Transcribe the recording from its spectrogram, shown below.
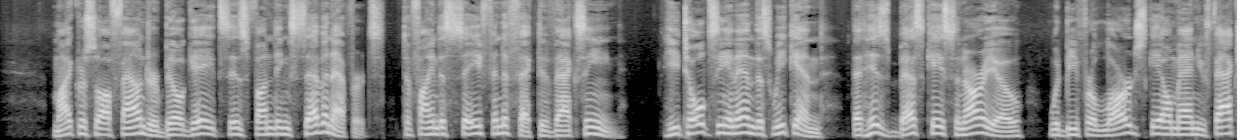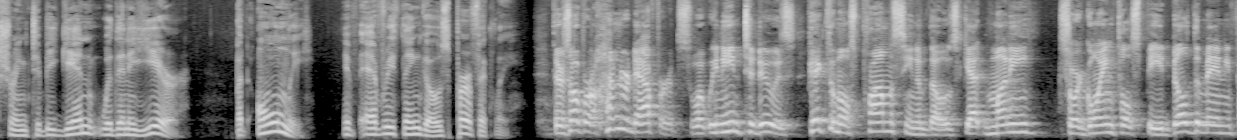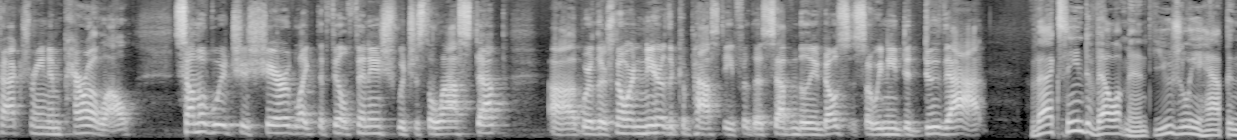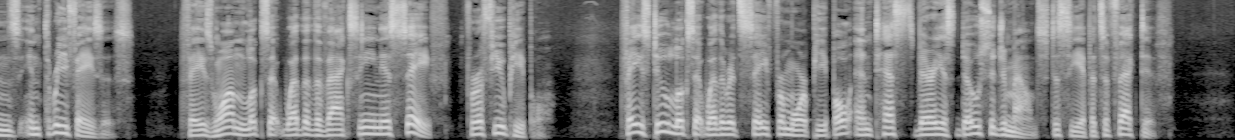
Microsoft founder Bill Gates is funding seven efforts to find a safe and effective vaccine. He told CNN this weekend that his best case scenario would be for large scale manufacturing to begin within a year, but only if everything goes perfectly. There's over 100 efforts. What we need to do is pick the most promising of those, get money so we're going full speed, build the manufacturing in parallel, some of which is shared, like the fill finish, which is the last step, uh, where there's nowhere near the capacity for the 7 billion doses. So we need to do that. Vaccine development usually happens in three phases. Phase one looks at whether the vaccine is safe for a few people. Phase 2 looks at whether it's safe for more people and tests various dosage amounts to see if it's effective.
